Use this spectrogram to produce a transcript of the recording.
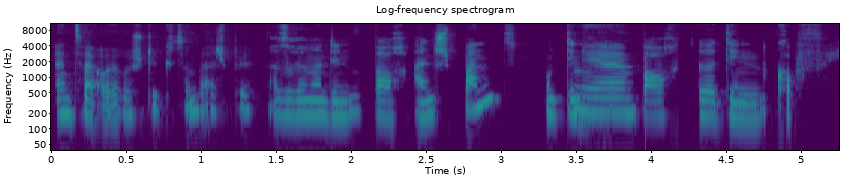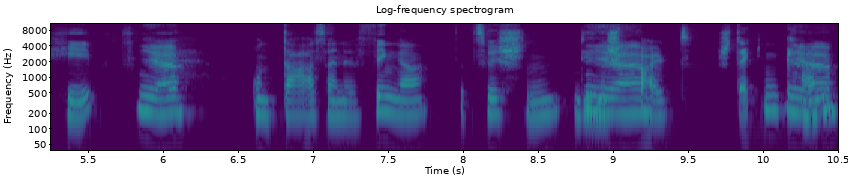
ein 2-Euro-Stück zum Beispiel. Also wenn man den Bauch anspannt und den ja. Bauch, äh, den Kopf hebt ja. und da seine Finger dazwischen in dieser ja. Spalt stecken kann, ja.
